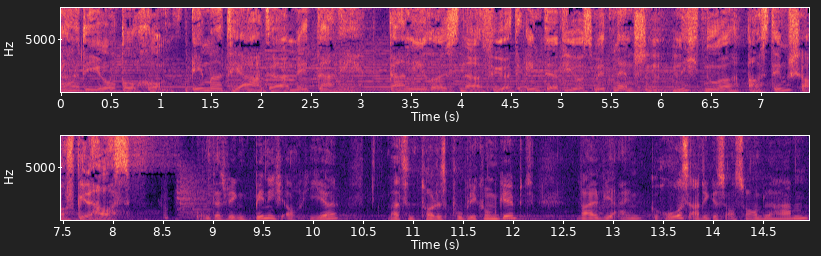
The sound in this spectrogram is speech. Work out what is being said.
Radio Bochum. Immer Theater mit Dani. Dani Rösner führt Interviews mit Menschen, nicht nur aus dem Schauspielhaus. Und deswegen bin ich auch hier, weil es ein tolles Publikum gibt, weil wir ein großartiges Ensemble haben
